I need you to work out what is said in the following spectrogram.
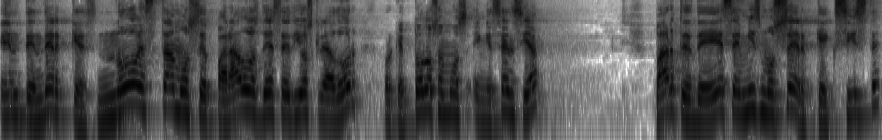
entender que no estamos separados de ese Dios creador, porque todos somos en esencia partes de ese mismo ser que existe,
